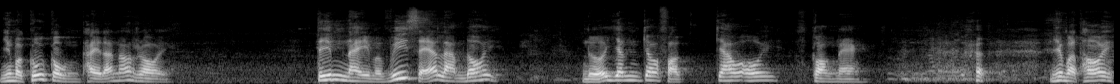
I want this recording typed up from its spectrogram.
Nhưng mà cuối cùng thầy đã nói rồi, tim này mà ví sẽ làm đôi, nửa dân cho phật, trao ôi, còn nàng. Nhưng mà thôi,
